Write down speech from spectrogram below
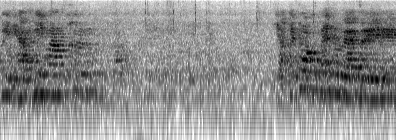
พยายามให้มากขึ้น อยากให้พ่อกับแม่ดูแลตัวเอง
